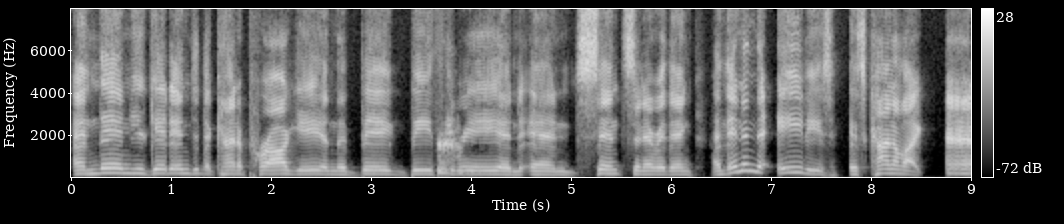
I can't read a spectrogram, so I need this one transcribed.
and then you get into the kind of proggy and the big B three and and synths and everything, and then in the '80s, it's kind of like. Eh,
